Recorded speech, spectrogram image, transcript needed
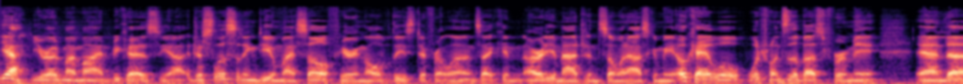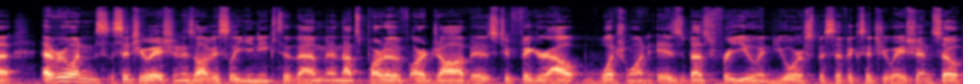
Yeah, you read my mind because yeah, just listening to you myself, hearing all of these different loans, I can already imagine someone asking me, "Okay, well, which one's the best for me?" And uh, everyone's situation is obviously unique to them, and that's part of our job is to figure out which one is best for you in your specific situation. So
